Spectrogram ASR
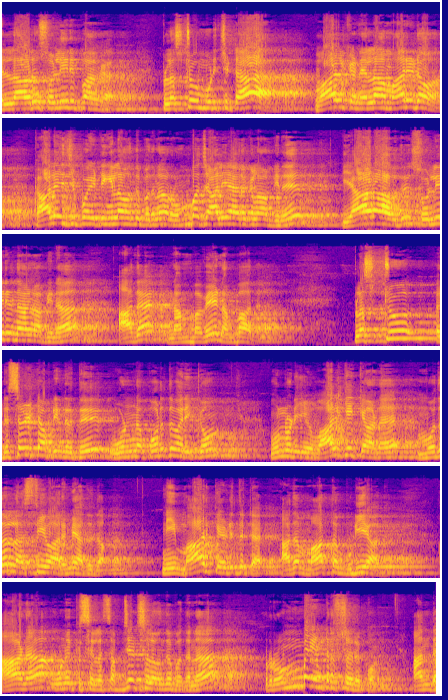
எல்லாரும் சொல்லியிருப்பாங்க. ப்ளஸ் டூ முடிச்சுட்டா வாழ்க்கை நல்லா மாறிடும். காலேஜ் போயிட்டீங்களா வந்து பார்த்தீங்கன்னா ரொம்ப ஜாலியாக இருக்கலாம் அப்படின்னு யாராவது சொல்லியிருந்தாங்க அப்படின்னா அதை நம்பவே நம்பாத. ப்ளஸ் டூ ரிசல்ட் அப்படின்றது உன்னை பொறுத்த வரைக்கும் உன்னுடைய வாழ்க்கைக்கான முதல் அஸ்திவாரமே அதுதான். நீ மார்க் எடுத்துட்ட அதை மாற்ற முடியாது. ஆனால் உனக்கு சில சப்ஜெக்ட்ஸில் வந்து பார்த்தீங்கன்னா ரொம்ப இன்ட்ரெஸ்ட் இருக்கும். அந்த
